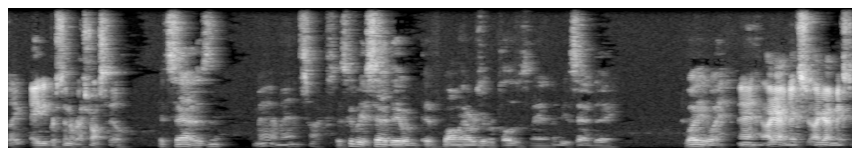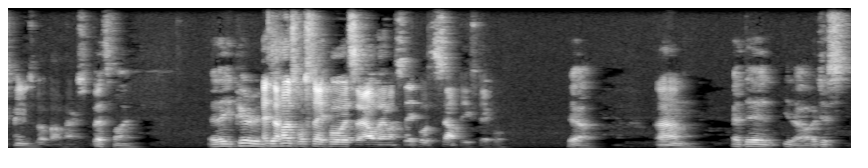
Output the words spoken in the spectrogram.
like eighty percent of restaurants fail. it's sad, isn't it? Yeah, man, it sucks. It's gonna be a sad day when, if Baumhower's ever closes, man. That'd be a sad day. Well, anyway, Eh, I got mixed. I got mixed opinions about Baumhower's, but that's fine. And then he appeared in it's a Huntsville staple. It's an Alabama staple. It's a Southeast staple. yeah, Um, and then you know I just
